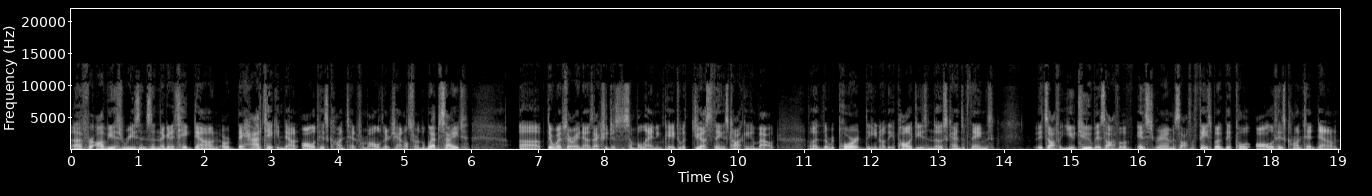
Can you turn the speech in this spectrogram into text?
uh, for obvious reasons, and they're going to take down, or they have taken down, all of his content from all of their channels, from the website. Uh, their website right now is actually just a simple landing page with just things talking about uh, the report, the you know the apologies, and those kinds of things. It's off of YouTube. It's off of Instagram. It's off of Facebook. They pulled all of his content down.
